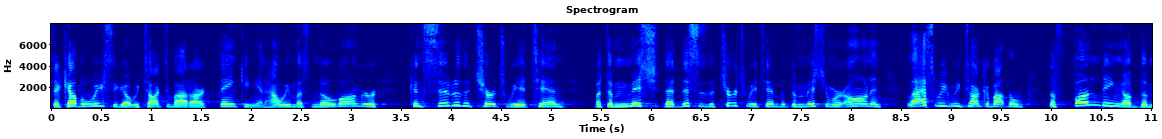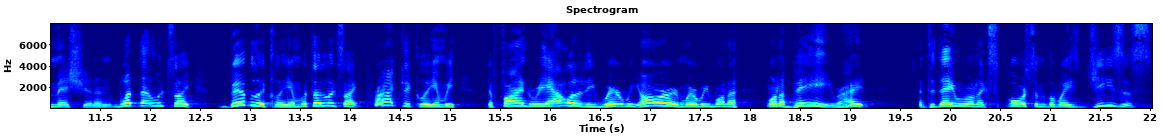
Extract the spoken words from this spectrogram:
See, a couple weeks ago, we talked about our thinking and how we must no longer consider the church we attend but the mission that this is the church we attend, but the mission we're on. And last week we talked about the, the funding of the mission and what that looks like biblically and what that looks like practically. And we defined reality where we are and where we want to want to be, right? And today we want to explore some of the ways Jesus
